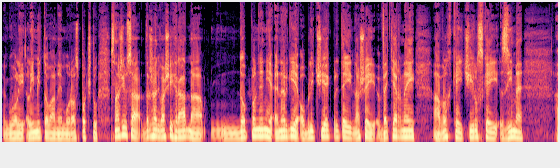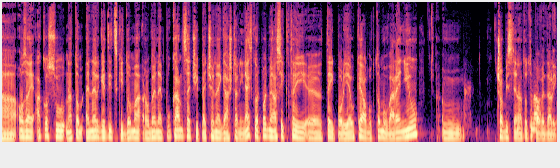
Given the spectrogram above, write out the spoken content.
kvôli limitovanému rozpočtu. Snažím sa držať vašich rád na doplnenie energie obličiek pri tej našej veternej a vlhkej čílskej zime a ozaj ako sú na tom energeticky doma robené pukance či pečené gaštany. Najskôr poďme asi k tej, e, tej polievke alebo k tomu vareniu. Mm, čo by ste na toto no, povedali?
